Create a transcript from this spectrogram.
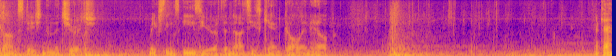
Com station in the church. Makes things easier if the Nazis can't call in help. Okay.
